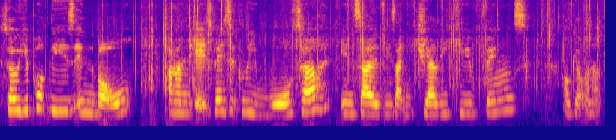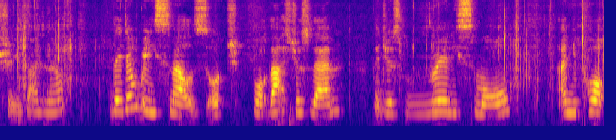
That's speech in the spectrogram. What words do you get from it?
So you put these in the bowl, and it's basically water inside of these, like, jelly cube things. I'll get one up to show you guys now. They don't really smell as such, but that's just them. They're just really small. And you put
